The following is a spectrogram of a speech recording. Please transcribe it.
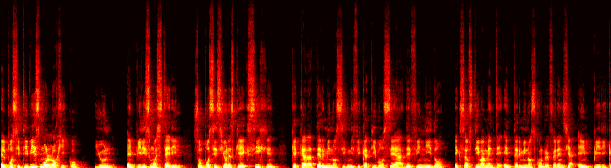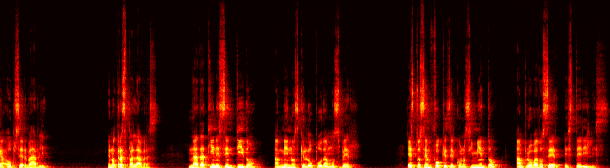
El positivismo lógico y un empirismo estéril son posiciones que exigen que cada término significativo sea definido exhaustivamente en términos con referencia empírica observable. En otras palabras, nada tiene sentido a menos que lo podamos ver. Estos enfoques del conocimiento han probado ser estériles.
